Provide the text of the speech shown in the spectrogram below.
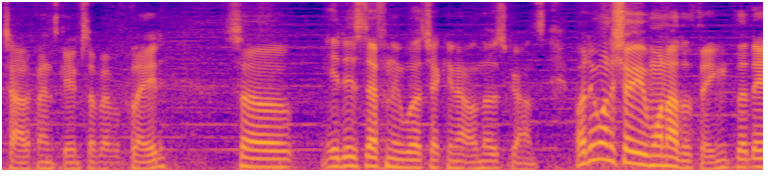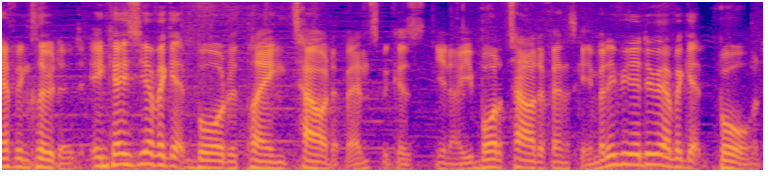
tower defense games I've ever played. So it is definitely worth checking out on those grounds. But I do want to show you one other thing that they have included. In case you ever get bored with playing tower defense, because, you know, you bought a tower defense game, but if you do ever get bored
